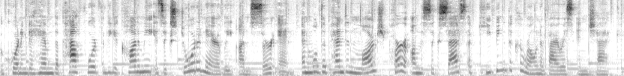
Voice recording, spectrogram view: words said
According to him, the path forward for the economy is extraordinarily uncertain and will depend in large part on the success of keeping the coronavirus in check.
